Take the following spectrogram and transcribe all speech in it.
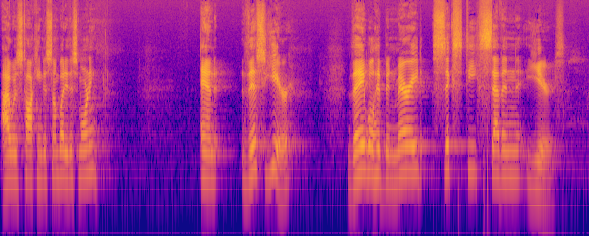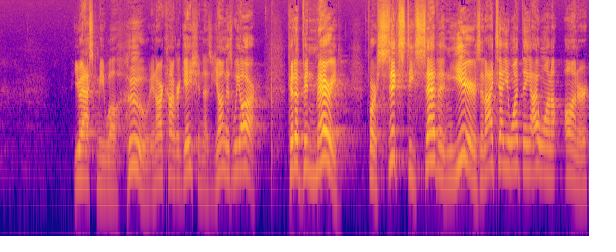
I was talking to somebody this morning and this year, they will have been married 67 years. You ask me, well, who in our congregation, as young as we are, could have been married for 67 years? And I tell you one thing, I want to honor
